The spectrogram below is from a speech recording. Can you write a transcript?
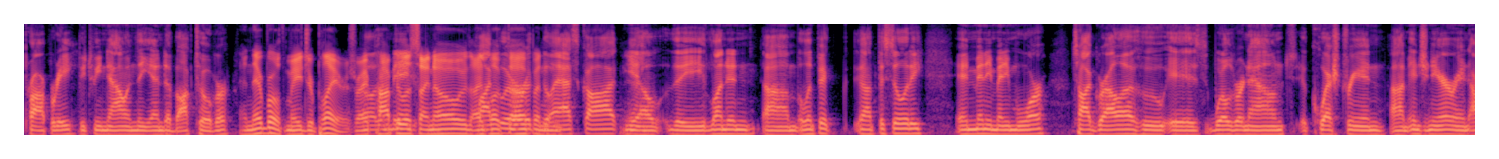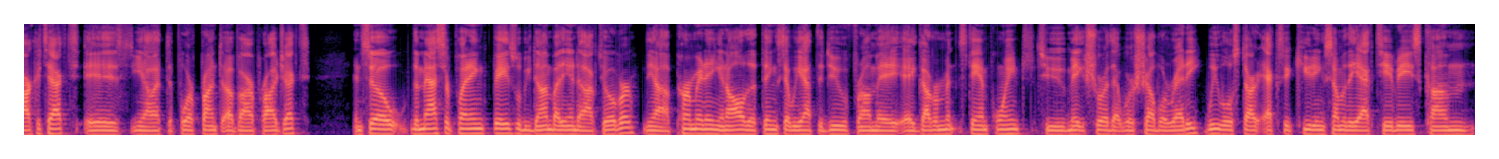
property between now and the end of October. And they're both major players, right? Oh, Populous, major, I know, I looked up. and Ascot, yeah. you know, the London um, Olympic uh, facility, and many, many more. Todd Gralla, who is world-renowned equestrian um, engineer and architect, is you know at the forefront of our project. And so the master planning phase will be done by the end of October. Uh, permitting and all the things that we have to do from a, a government standpoint to make sure that we're shovel ready. We will start executing some of the activities come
